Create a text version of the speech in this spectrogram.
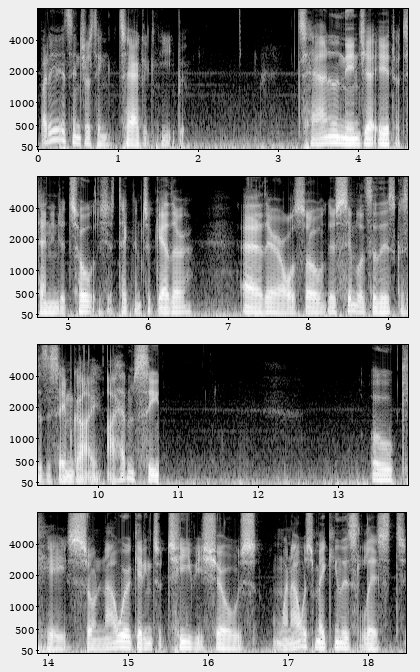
But it's interesting. Terkelknibe. Ternet Ninja 1 or Ternet Ninja 2, let's just take them together. Uh, they're also, they're similar to this because it's the same guy. I haven't seen Okay, so now we're getting to TV shows. When I was making this list,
